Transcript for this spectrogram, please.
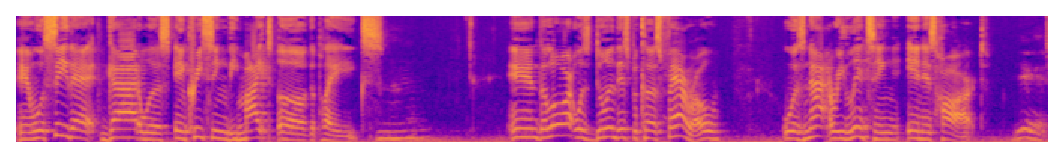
And we'll see that God was increasing the might of the plagues. Mm-hmm. And the Lord was doing this because Pharaoh was not relenting in his heart. Yes.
